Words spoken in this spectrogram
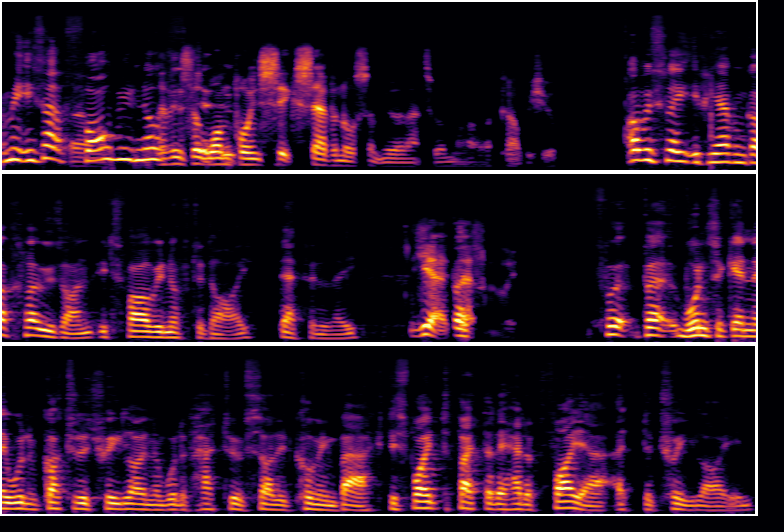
I mean, is that Um, far enough? I think it's like to- 1.67 or something like that to a mile. I can't be sure. Obviously, if you haven't got clothes on, it's far enough to die. Definitely. Yeah, But- definitely. For, but once again, they would have got to the tree line and would have had to have started coming back, despite the fact that they had a fire at the tree line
